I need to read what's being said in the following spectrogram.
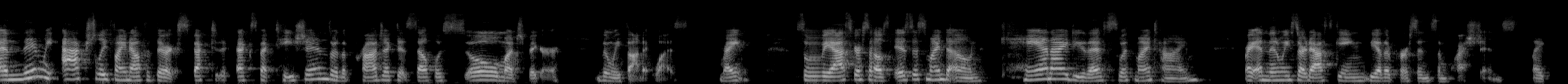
And then we actually find out that their expected expectations or the project itself was so much bigger than we thought it was, right? So we ask ourselves, is this mine to own? Can I do this with my time? Right. And then we start asking the other person some questions like,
